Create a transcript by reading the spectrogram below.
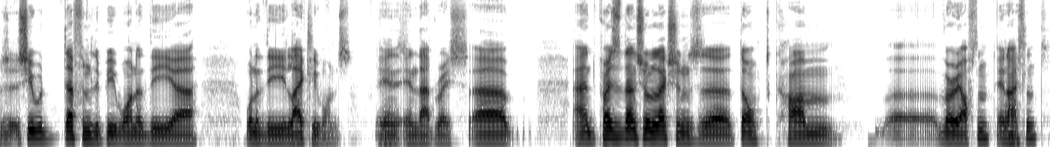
Yeah. she would definitely be one of the uh, one of the likely ones in, Yes. in that race. Uh, and presidential elections uh, don't come uh, very often in No. Iceland.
